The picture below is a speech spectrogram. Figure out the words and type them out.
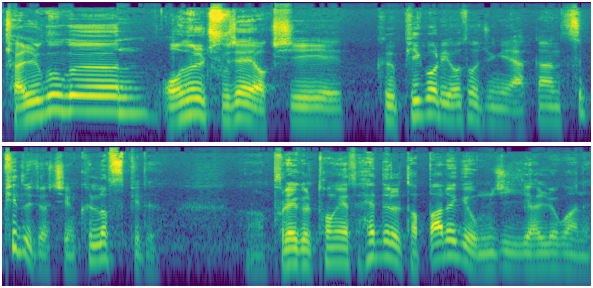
결국은 오늘 주제 역시 그 비거리 요소 중에 약간 스피드죠. 지금 클럽 스피드. 어, 브레이크를 통해서 헤드를 더 빠르게 움직이게 하려고 하는.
